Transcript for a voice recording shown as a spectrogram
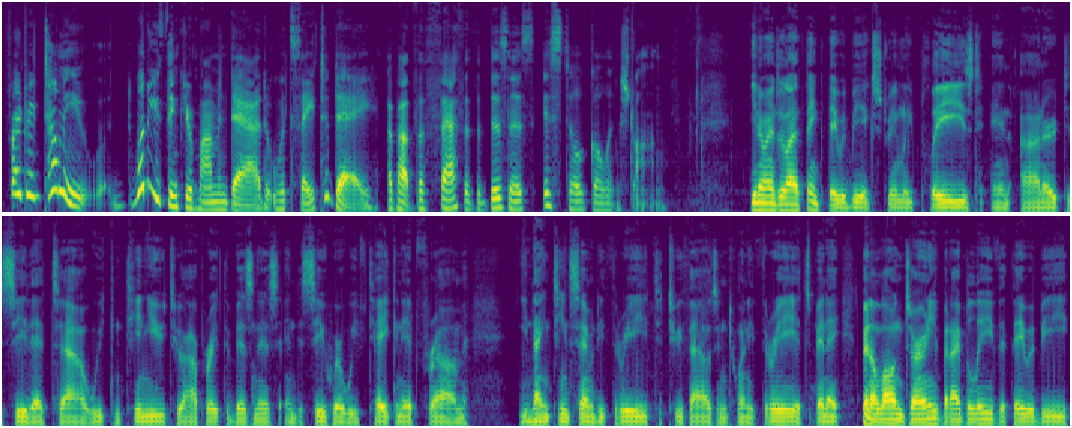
Frederic, tell me, what do you think your mom and dad would say today about the fact that the business is still going strong? You know, Angela, I think they would be extremely pleased and honored to see that uh, we continue to operate the business and to see where we've taken it from 1973 to 2023. It's been a it's been a long journey, but I believe that they would be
